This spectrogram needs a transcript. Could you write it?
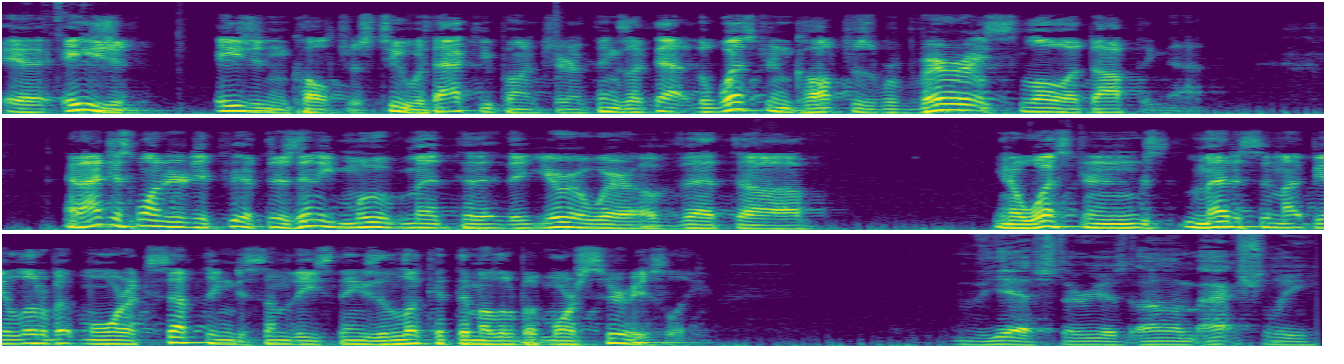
Asian Asian cultures too, with acupuncture and things like that. The Western cultures were very slow adopting that, and I just wondered if, if there's any movement that, that you're aware of that uh, you know Western medicine might be a little bit more accepting to some of these things and look at them a little bit more seriously. Yes, there is. Um, actually,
